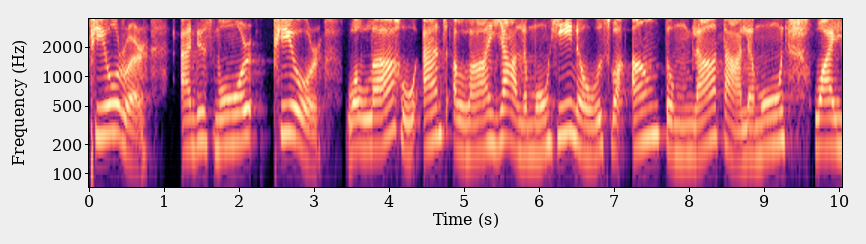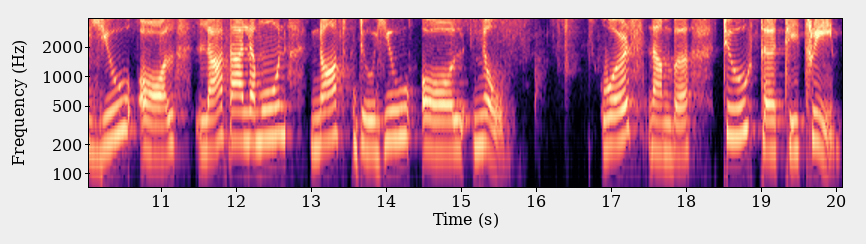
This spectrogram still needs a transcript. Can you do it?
purer and is more pure. Wallahu and allah ya'lamu he knows wa antum la ta'lamun while you all la ta'lamun not do you all know verse number 233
